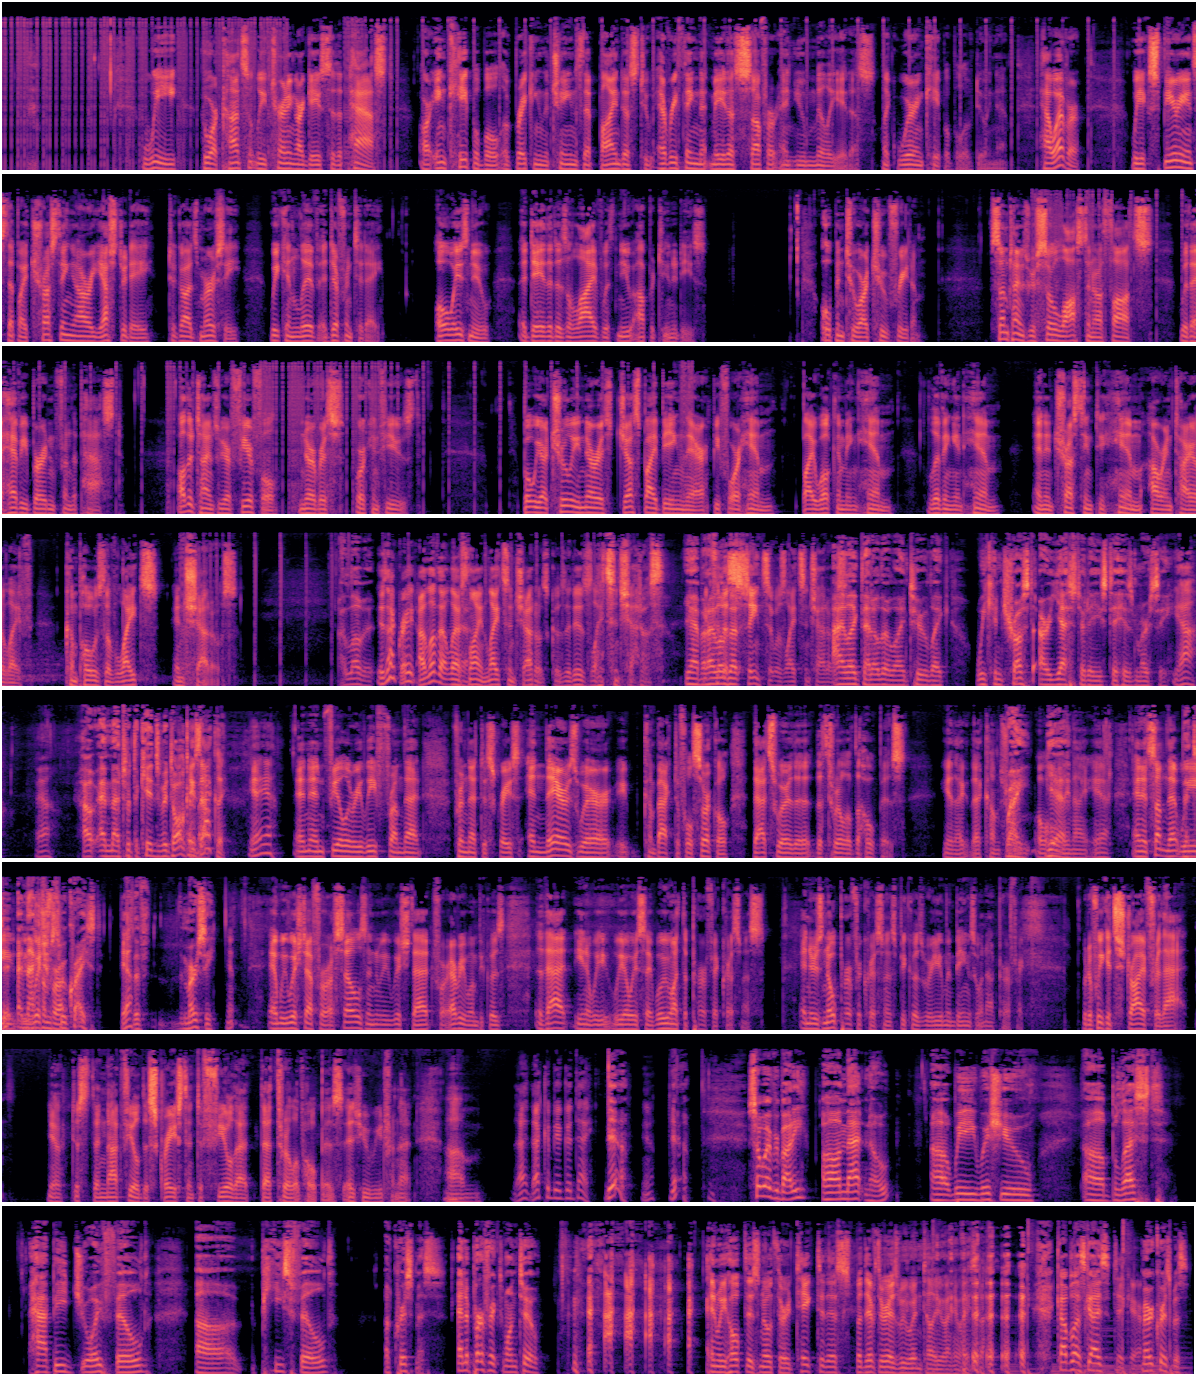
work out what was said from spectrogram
"We who are constantly turning our gaze to the past." Are incapable of breaking the chains that bind us to everything that made us suffer and humiliate us. Like we're incapable of doing that. However, we experience that by trusting our yesterday to God's mercy, we can live a different today, always new, a day that is alive with new opportunities, open to our true freedom. Sometimes we're so lost in our thoughts with a heavy burden from the past. Other times we are fearful, nervous, or confused. But we are truly nourished just by being there before Him, by welcoming Him, living in Him, and entrusting to Him our entire life, composed of lights and shadows. I love it. Is that great? I love that last line, lights and shadows, because it is lights and shadows. Yeah, but I For love the that saints, it was lights and shadows. I like that other line too. Like we can trust our yesterdays to his mercy. yeah, yeah, How and that's what the kids were talking about. exactly. Yeah, yeah, and and feel a relief from that from that disgrace. And there's where it come back to full circle. That's where the the thrill of the hope is. Yeah, that that comes from Right. a Yeah. holy night. Yeah, and it's something that we, about. And we that wish comes through Christ. Yeah. The, the mercy. Yep. And we wish that for ourselves and we wish that for everyone because that, you know, we, we always say, well, we want the perfect Christmas. And there's no perfect Christmas because we're human beings, we're not perfect. But if we could strive for that, you know, just to not feel disgraced and to feel that that thrill of hope as as you read from that, um, that that could be a good day. Yeah. Yeah. Yeah. So everybody, on that note, uh, we wish you uh, blessed, happy, joy filled, uh, peace filled a Christmas and a perfect one too. And we hope there's no third take to this, but if there is, we wouldn't tell you anyway. So God bless, guys. take care. Merry Christmas.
